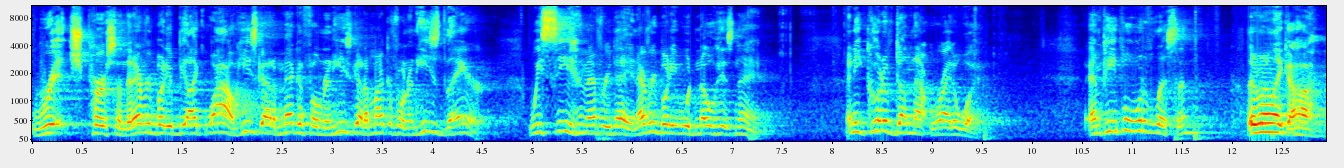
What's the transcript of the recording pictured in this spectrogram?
rich person that everybody would be like, wow, he's got a megaphone and he's got a microphone and he's there. We see him every day and everybody would know his name. And he could have done that right away. And people would have listened. They were like, ah,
